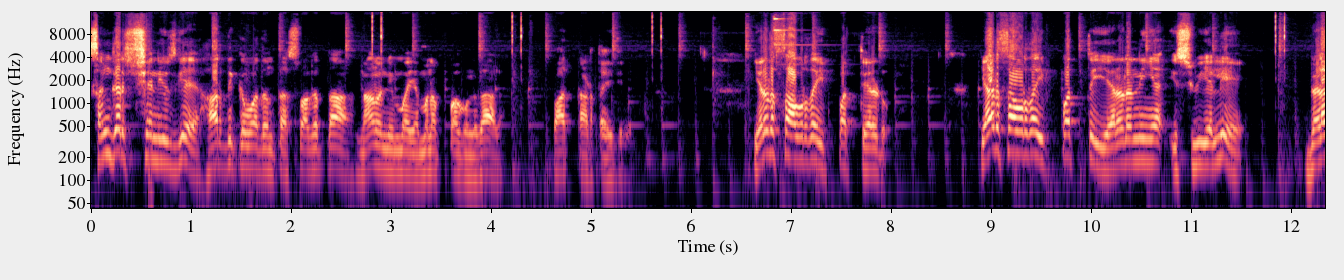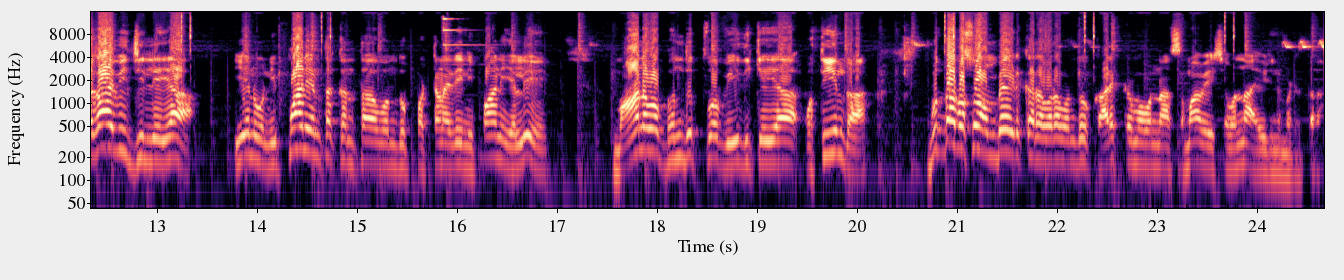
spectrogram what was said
ಸಂಘರ್ಷ ನ್ಯೂಸ್ಗೆ ಹಾರ್ದಿಕವಾದಂಥ ಸ್ವಾಗತ ನಾನು ನಿಮ್ಮ ಯಮನಪ್ಪ ಗುಣದಾಳ್ ಮಾತನಾಡ್ತಾ ಇದ್ದೀನಿ ಎರಡು ಸಾವಿರದ ಇಪ್ಪತ್ತೆರಡು ಎರಡು ಸಾವಿರದ ಇಪ್ಪತ್ತ ಎರಡನೆಯ ಇಸ್ವಿಯಲ್ಲಿ ಬೆಳಗಾವಿ ಜಿಲ್ಲೆಯ ಏನು ನಿಪ್ಪಾಣಿ ಅಂತಕ್ಕಂಥ ಒಂದು ಪಟ್ಟಣ ಇದೆ ನಿಪ್ಪಾಣಿಯಲ್ಲಿ ಮಾನವ ಬಂಧುತ್ವ ವೇದಿಕೆಯ ವತಿಯಿಂದ ಬುದ್ಧ ಬಸವ ಅಂಬೇಡ್ಕರ್ ಅವರ ಒಂದು ಕಾರ್ಯಕ್ರಮವನ್ನು, ಸಮಾವೇಶವನ್ನು ಆಯೋಜನೆ ಮಾಡಿರ್ತಾರೆ.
